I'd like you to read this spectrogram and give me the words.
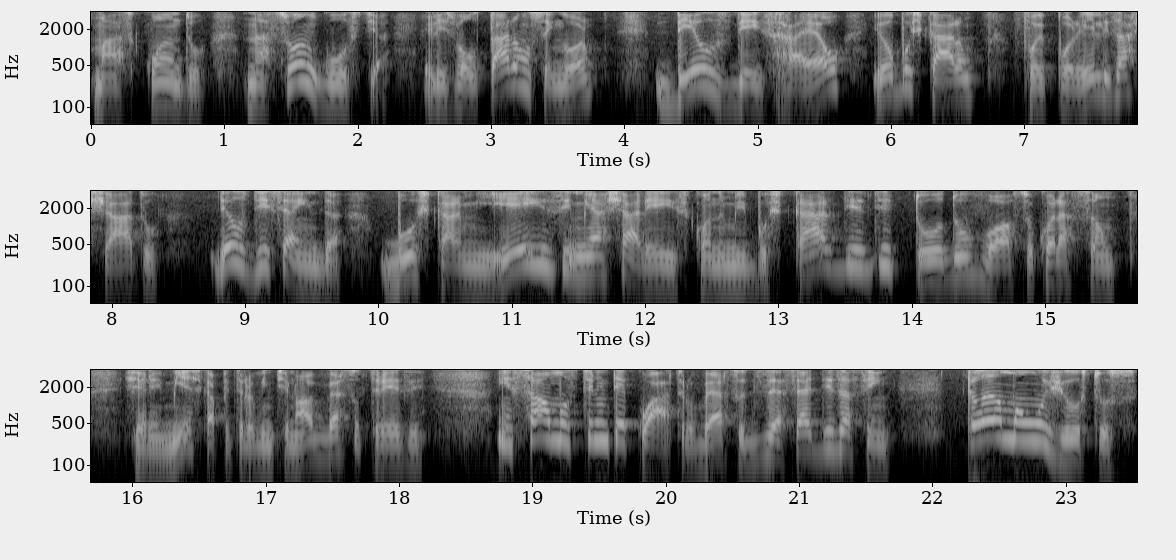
Mas quando, na sua angústia, eles voltaram ao Senhor, Deus de Israel, e o buscaram, foi por eles achado. Deus disse ainda: Buscar-me-eis e me achareis, quando me buscardes de todo o vosso coração. Jeremias capítulo 29, verso 13. Em Salmos 34, verso 17, diz assim: Clamam os justos,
